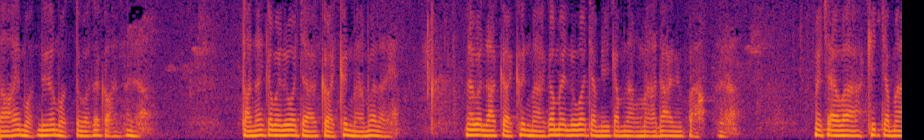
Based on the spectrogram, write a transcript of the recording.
รอให้หมดเนื้อหมดตัวซะก่อนตอนนั้นก็ไม่รู้ว่าจะเกิดขึ้นมาเมื่อไหร่แล้วเวลาเกิดขึ้นมาก็ไม่รู้ว่าจะมีกำลังมาได้หรือเปล่าไม่ใช่ว่าคิดจะมา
